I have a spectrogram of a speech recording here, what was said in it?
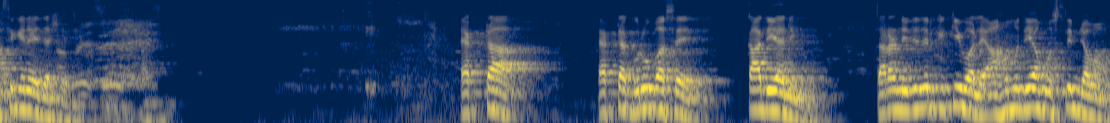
আছে কি না এই দেশে? একটা একটা গ্রুপ আছে কাদিয়ানি তারা নিজেদেরকে কি বলে? আহমদিয়া মুসলিম জামাত।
